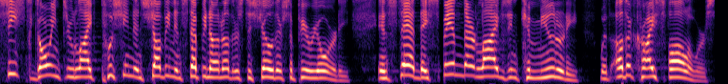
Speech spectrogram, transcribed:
ceased going through life pushing and shoving and stepping on others to show their superiority. Instead, they spend their lives in community with other Christ followers,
